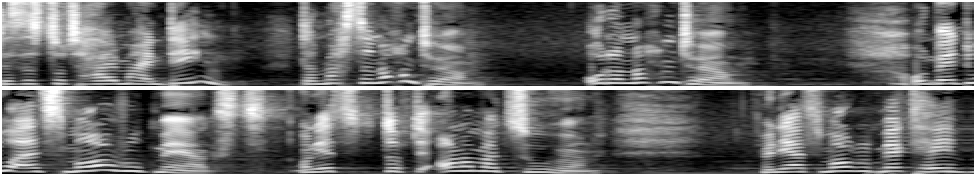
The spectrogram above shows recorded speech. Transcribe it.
das ist total mein Ding, dann machst du noch einen Term oder noch einen Term. Und wenn du als Small Group merkst, und jetzt dürft ihr auch noch mal zuhören, wenn ihr als Small Group merkt, hey,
